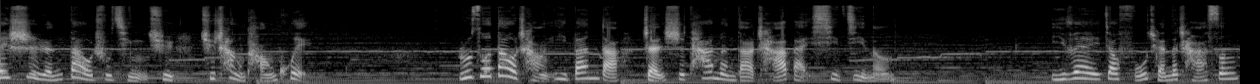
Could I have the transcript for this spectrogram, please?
被世人到处请去去唱堂会，如做道场一般的展示他们的茶百戏技能。一位叫福全的茶僧，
